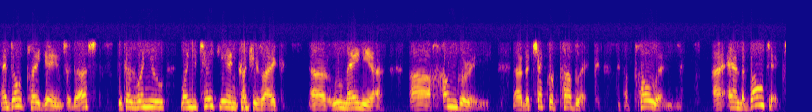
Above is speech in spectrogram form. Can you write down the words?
and don't play games with us. Because when you when you take in countries like uh, Romania, uh, Hungary, uh, the Czech Republic, uh, Poland, uh, and the Baltics,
